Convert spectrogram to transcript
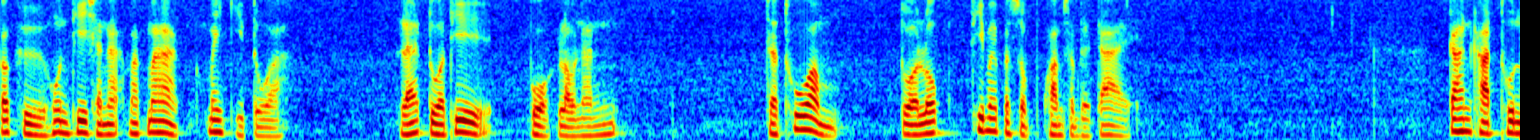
ก็คือหุ้นที่ชนะมาก ๆ ไม่กี่ตัว และตัวที่บวกเหล่านั้น จะท่วมตัวลบที่ไม่ประสบความสำเร็จได้ การขาดทุน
